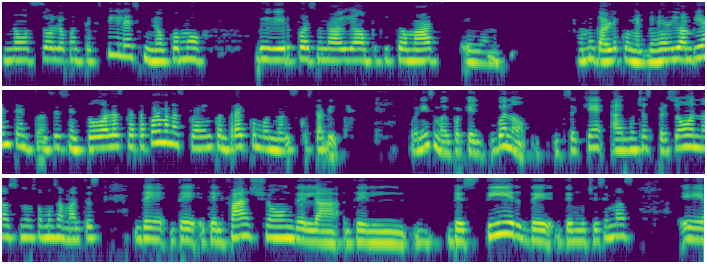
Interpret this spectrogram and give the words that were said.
no solo con textiles, sino como vivir pues una vida un poquito más eh, amigable con el medio ambiente. Entonces, en todas las plataformas nos pueden encontrar como Noise Costa Rica. Buenísimo, y porque, bueno, sé que hay muchas personas, no somos amantes de, de, del fashion, de la, del vestir, de, de muchísimas eh,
